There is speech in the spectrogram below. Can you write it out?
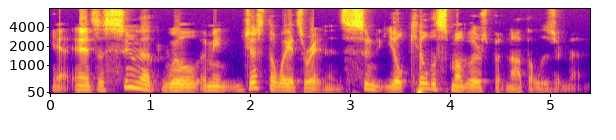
yeah, and it's assumed that will. I mean, just the way it's written, it's assumed you'll kill the smugglers, but not the lizard men.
